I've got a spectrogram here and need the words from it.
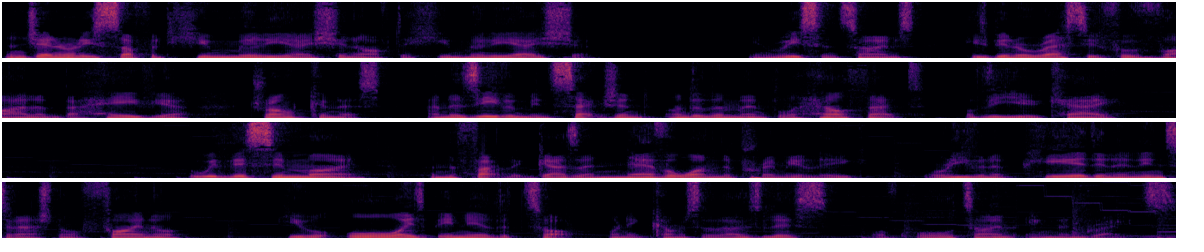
and generally suffered humiliation after humiliation. In recent times, he's been arrested for violent behaviour, drunkenness, and has even been sectioned under the Mental Health Act of the UK. But with this in mind, and the fact that Gazza never won the Premier League or even appeared in an international final, he will always be near the top when it comes to those lists of all time England greats.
